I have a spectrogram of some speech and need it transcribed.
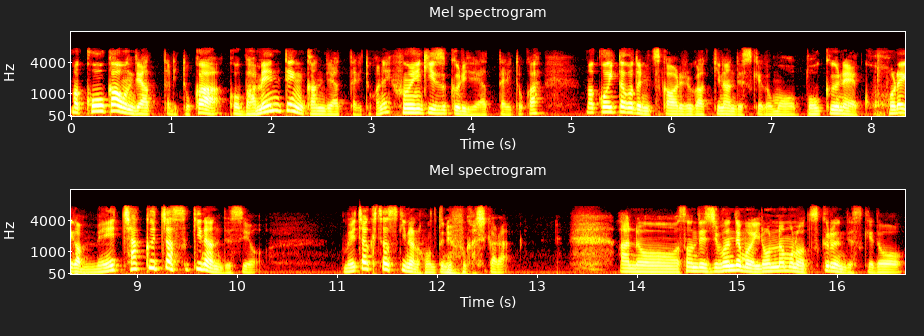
まあ、効果音であったりとかこう場面転換であったりとかね雰囲気作りであったりとか、まあ、こういったことに使われる楽器なんですけども僕ねこれがめちゃくちゃ好きなんですよ。めちゃくちゃ好きなの本当に昔から。あのーそんで自分でもいろんなものを作るんですけど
